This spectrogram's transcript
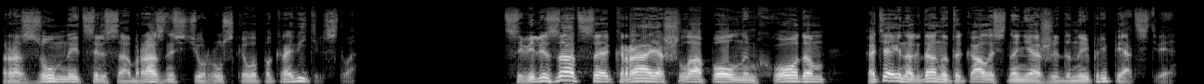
разумной целесообразностью русского покровительства. Цивилизация края шла полным ходом, хотя иногда натыкалась на неожиданные препятствия.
